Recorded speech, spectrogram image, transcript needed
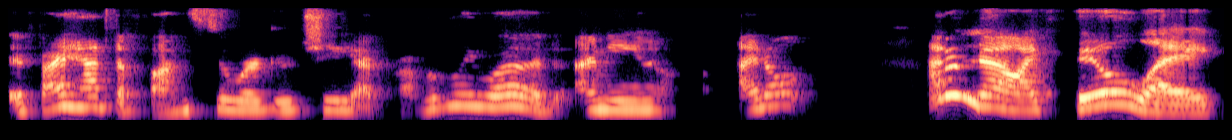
if I had the funds to wear Gucci, I probably would. I mean, I don't, I don't know. I feel like,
